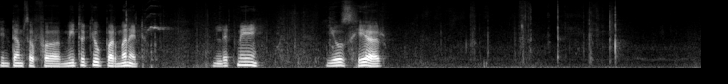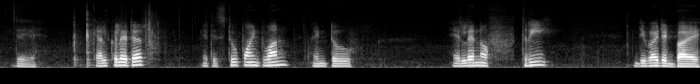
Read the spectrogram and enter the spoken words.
in terms of uh, meter cube per minute. Let me use here the calculator it is 2.1 into ln of 3 divided by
